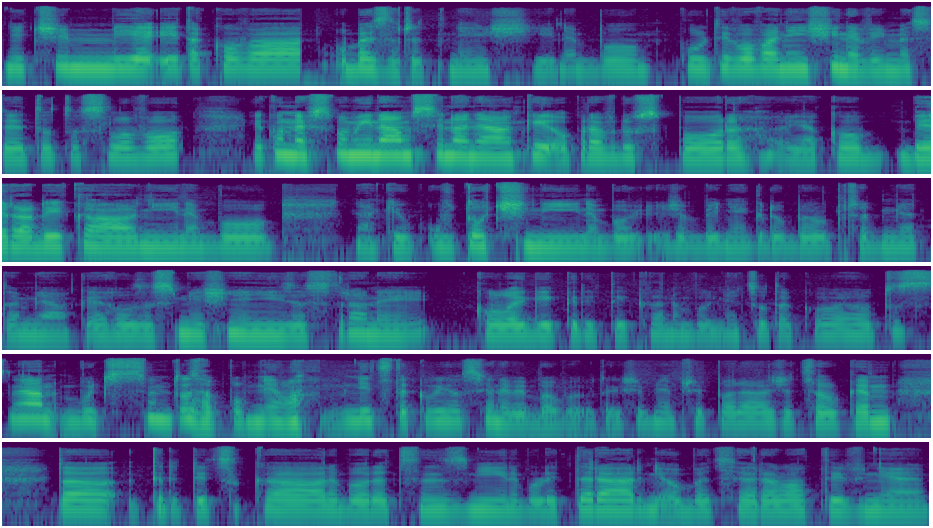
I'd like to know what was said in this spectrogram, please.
něčím je i taková obezřetnější nebo kultivovanější, nevím, jestli je to to slovo. Jako nevzpomínám si na nějaký opravdu spor jako by radikální nebo nějaký útočný, nebo že by někdo byl předmětem nějakého zesměšnění ze strany kolegy, kritika nebo něco takového. To, já, buď jsem to zapomněla, nic takového si nevybavuju, takže mně připadá, že celkem ta kritická nebo recenzní nebo literární obec je relativně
